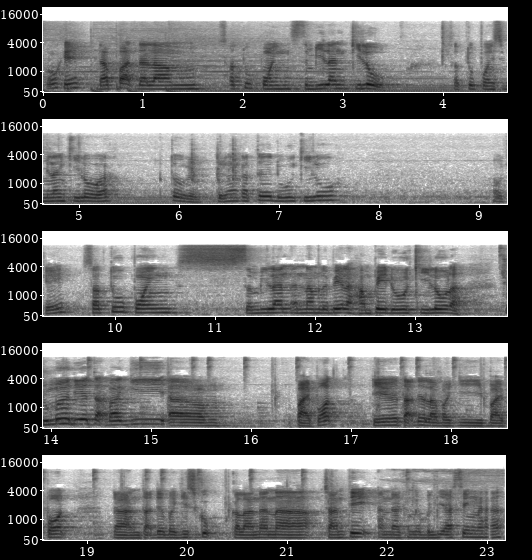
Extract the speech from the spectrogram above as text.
Okey, dapat dalam 1.9 kilo. 1.9 kilo ah. Betul ke? Tengah kata 2 kilo. Okey, 1.96 lebih lah, hampir 2 kilo lah. Cuma dia tak bagi um, bipod. Dia tak adalah bagi bipod dan tak ada bagi scoop. Kalau anda nak cantik, anda kena beli asing lah. Ah.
